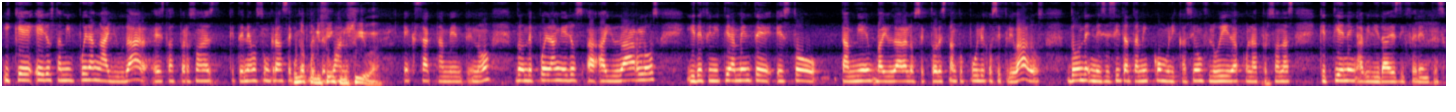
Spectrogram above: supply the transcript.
y que ellos también puedan ayudar a estas personas que tenemos un gran sector Una policía inclusiva. Exactamente, ¿no? Donde puedan ellos ayudarlos y definitivamente esto también va a ayudar a los sectores tanto públicos y privados, donde necesitan también comunicación fluida con las personas que tienen habilidades diferentes.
